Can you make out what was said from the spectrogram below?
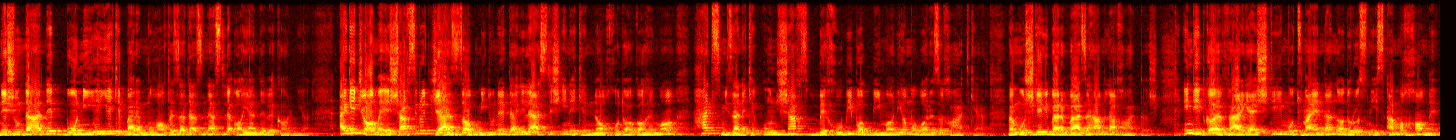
نشون دهنده بنیه که برای محافظت از نسل آینده به کار میاد. اگه جامعه شخصی رو جذاب می‌دونه دلیل اصلیش اینه که ناخداگاه ما حدس می‌زنه که اون شخص به خوبی با بیماری مبارزه خواهد کرد و مشکلی برای وضع هم نخواهد داشت. این دیدگاه فرگشتی مطمئنا نادرست نیست اما خامه.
